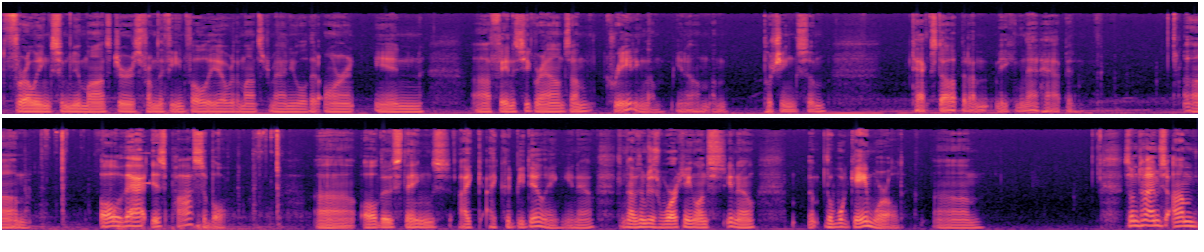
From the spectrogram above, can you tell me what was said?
throwing some new monsters from the Fiend Folio or the Monster Manual that aren't in uh, Fantasy Grounds. I'm creating them. You know, I'm, I'm, pushing some text up and I'm making that happen. Um, all of that is possible. Uh, all those things I, I could be doing, you know. Sometimes I'm just working on, you know, the game world. Um, sometimes I'm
